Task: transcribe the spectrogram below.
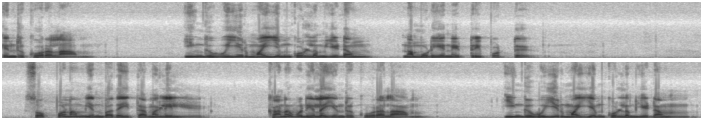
என்று கூறலாம். இங்கு உயிர் மையம் கொள்ளும் இடம் நம்முடைய நெற்றி பொட்டு. சொப்பனம் என்பதை தமிழில் கனவு நிலை என்று கூறலாம். இங்கு உயிர் மையம் கொள்ளும் இடம்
